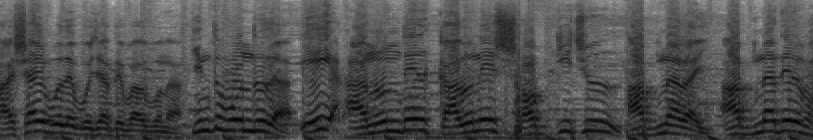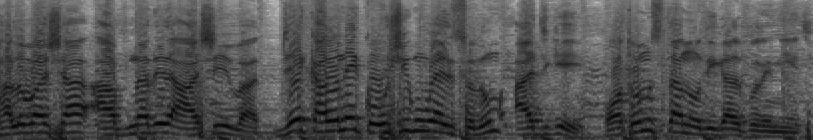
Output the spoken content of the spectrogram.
ভাষায় বলে বোঝাতে পারব না। কিন্তু বন্ধুরা, এই আনন্দের কারণে সবকিছু আপনারাই, আপনাদের ভালোবাসা, আপনাদের আশীর্বাদ, যে কারণে কৌশিক মোবাইল শোরুম আজকে প্রথম স্থান অধিকার করে নিয়েছে।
